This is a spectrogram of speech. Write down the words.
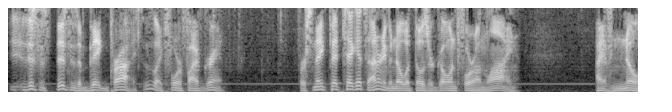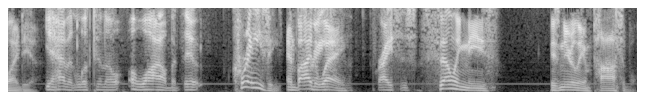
This is this is a big prize. This is like four or five grand for snake pit tickets. I don't even know what those are going for online. I have no idea. You haven't looked in a, a while, but they're Crazy. And by the crazy, way, prices. selling these is nearly impossible.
